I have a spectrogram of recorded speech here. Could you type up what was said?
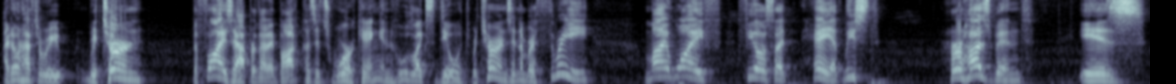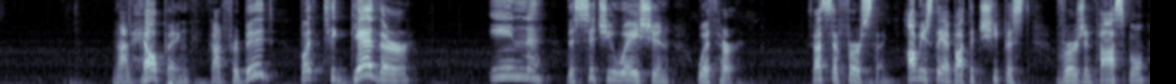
I don't have to re- return the fly zapper that I bought because it's working, and who likes to deal with returns? And number three, my wife feels that, hey, at least her husband is not helping, God forbid, but together in the situation with her. So that's the first thing. Obviously, I bought the cheapest version possible.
